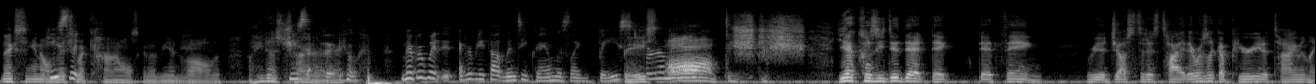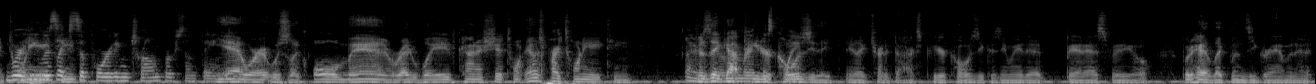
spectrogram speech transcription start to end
Next thing you know, He's Mitch a- McConnell's going to be involved. Oh, he does China, right? remember when everybody thought Lindsey Graham was like based, Based- for a oh, minute? Oh, yeah, because he did that, that that thing where he adjusted his tie. There was like a period of time in like where he was like supporting Trump or something. yeah, where it was like, oh man, red wave kind of shit. that was probably 2018. Because they got Peter. Cozy. They, they like tried to dox Peter Cozy because he made that badass video. But it had like Lindsey Graham in it.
